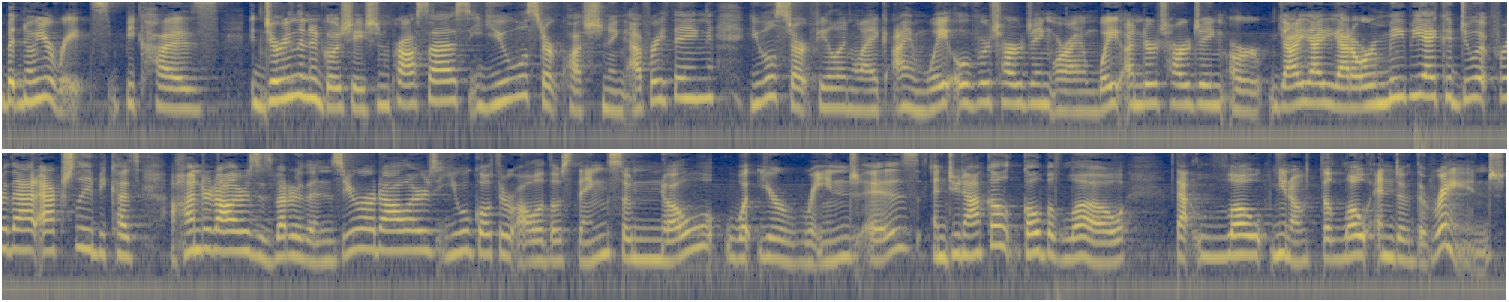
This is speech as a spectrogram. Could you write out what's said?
But know your rates because during the negotiation process, you will start questioning everything. You will start feeling like I am way overcharging or I am way undercharging or yada, yada, yada. Or maybe I could do it for that actually because $100 is better than $0. You will go through all of those things. So know what your range is and do not go, go below that low, you know, the low end of the range.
